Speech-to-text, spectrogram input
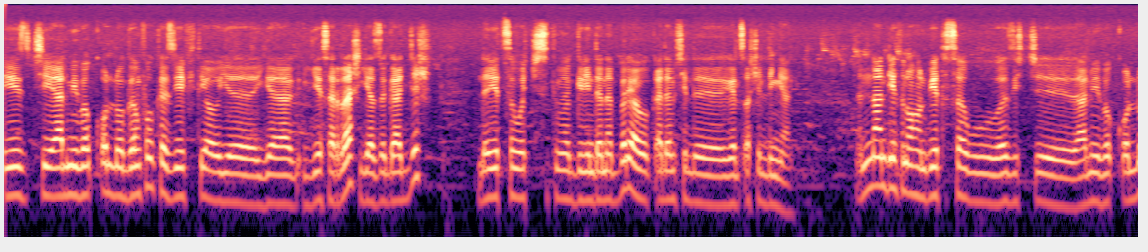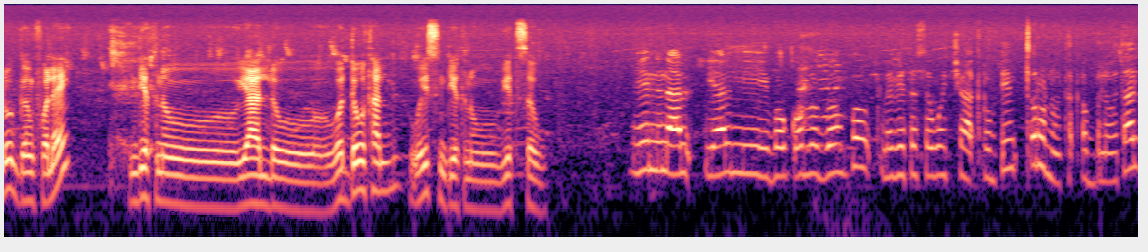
የዚች የአልሚ በቆሎ ገንፎ ከዚህ በፊት ያው እየሰራሽ እያዘጋጀሽ ለቤተሰቦች ስትመግቢ እንደነበር ያው ቀደም ሲል ገልጸሽልኛል። እና እንዴት ነው አሁን ቤተሰቡ በዚች አልሚ በቆሎ ገንፎ ላይ እንዴት ነው ያለው? ወደውታል ወይስ እንዴት ነው ቤተሰቡ? ይህንን የአልሚ በቆሎ ገንፎ ለቤተሰቦች አቅርቤም ጥሩ ነው ተቀብለውታል።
